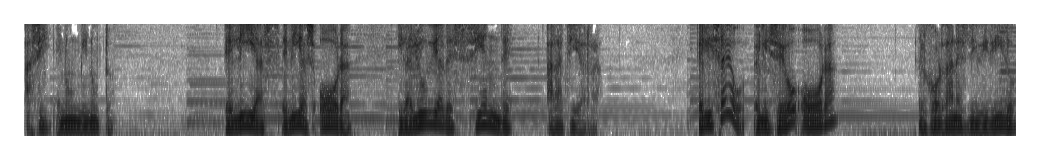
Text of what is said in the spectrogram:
así, en un minuto. Elías, Elías ora y la lluvia desciende a la tierra. Eliseo, Eliseo ora, el Jordán es dividido.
